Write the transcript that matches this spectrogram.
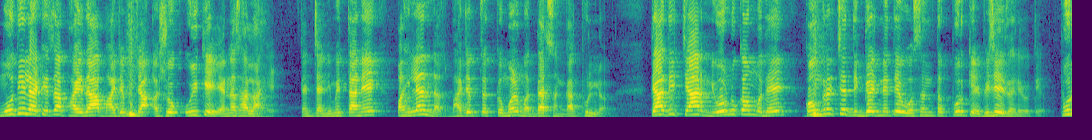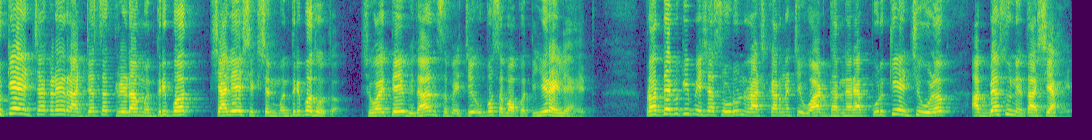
मोदी लाठीचा फायदा भाजपच्या अशोक उईके यांना झाला आहे. त्यांच्या निमित्ताने पहिल्यांदाच भाजपचं कमळ मतदारसंघात फुललं. त्याआधी चार निवडणुकांमध्ये काँग्रेसचे दिग्गज नेते वसंत पुरके विजयी झाले होते. पुरके यांच्याकडे राज्याचं क्रीडा मंत्रीपद शालेय शिक्षण मंत्रीपद होतं. शिवाय ते विधानसभेचे उपसभापतीही राहिले आहेत. प्राध्यापकी पेशा सोडून राजकारणाची वाट धरणाऱ्या पुरके यांची ओळख अभ्यासू नेता अशी आहे.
